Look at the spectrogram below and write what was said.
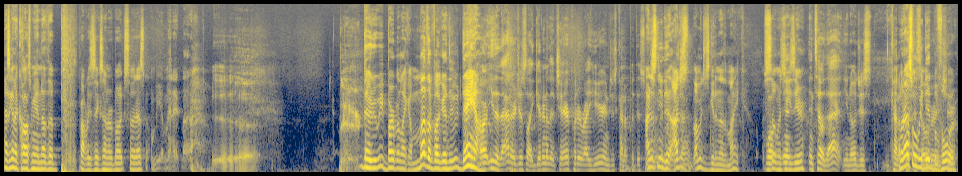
That's gonna cost me another probably six hundred bucks. So that's gonna be a minute. But dude, we burping like a motherfucker, dude. Damn. Or either that, or just like get another chair, put it right here, and just kind of put this. I just need to. I just. I'm gonna just get another mic. so much and- easier. Until that, you know, just kind of. Well, that's what we did before.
